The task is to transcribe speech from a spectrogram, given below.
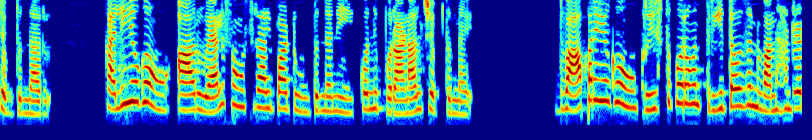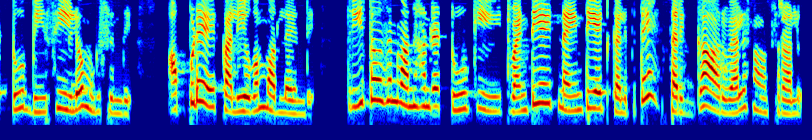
చెబుతున్నారు. కలియుగం ఆరు వేల సంవత్సరాల పాటు ఉంటుందని కొన్ని పురాణాలు చెప్తున్నాయి. ద్వాపరయుగం క్రీస్తుపూర్వం three thousand one hundred two బీసీఈలో ముగిసింది. అప్పుడే కలియుగం మొదలైంది. త్రీ థౌజండ్ వన్ హండ్రెడ్ టూకి ట్వంటీ ఎయిట్ నైంటీ ఎయిట్ కలిపితే సరిగ్గా ఆరు వేల సంవత్సరాలు.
